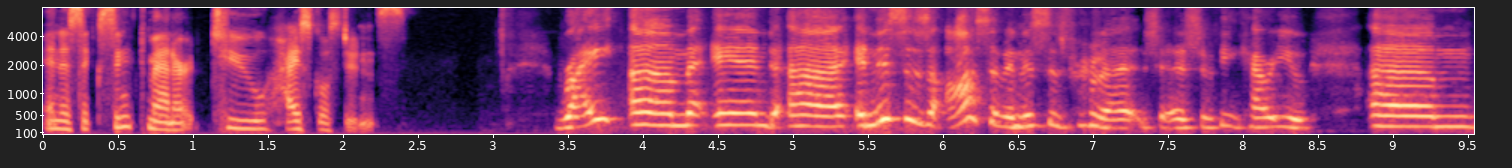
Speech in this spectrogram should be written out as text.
in a succinct manner to high school students? Right, um, and uh, and this is awesome, and this is from uh, Shafiq. How are you? Um,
